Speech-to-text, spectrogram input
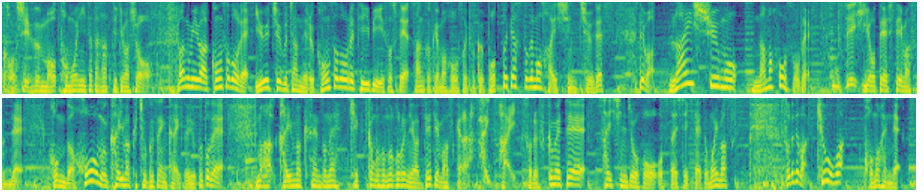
今シーズンも共に戦っていきましょう。番組はコンサドーレ YouTube チャンネルコンサドーレ TV そして三角山放送局ポッドキャストでも配信中です。では来週も生放送でぜひ。予定していますんで今度はホーム開幕直前回ということでまあ開幕戦とね結果もその頃には出てますから。はい、はい、それ含めて最新情報をお伝えしていきたいと思います。それでは今日はこの辺で。北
